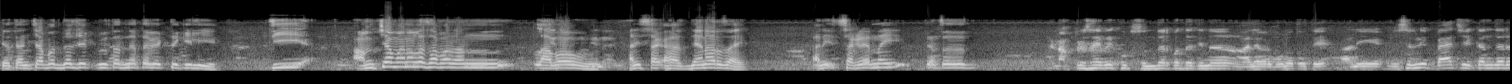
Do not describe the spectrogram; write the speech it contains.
किंवा त्यांच्याबद्दल जे कृतज्ञता व्यक्त केली आहे ती आमच्या मनाला समाधान लाभावं. आणि स हा, देणारच आहे. आणि सगळ्यांनाही त्याचं डॉक्टर साहेब हे खूप सुंदर पद्धतीनं आल्यावर बोलत होते. आणि सगळी बॅच एकंदर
